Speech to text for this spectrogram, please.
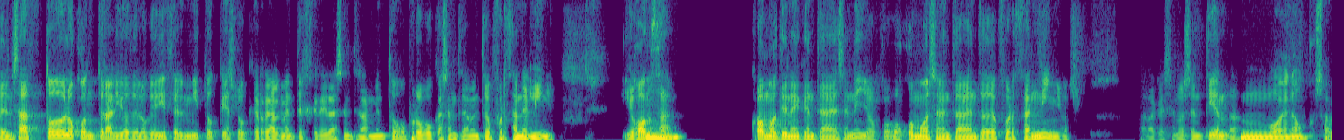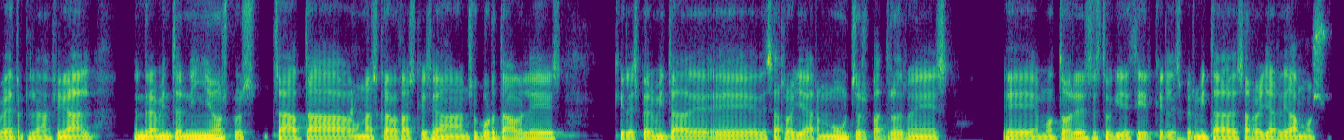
pensad todo lo contrario de lo que dice el mito, que es lo que realmente genera ese entrenamiento o provoca ese entrenamiento de fuerza en el niño. Y Gonza, ¿cómo tiene que entrenar ese niño? ¿O cómo es el entrenamiento de fuerza en niños? Para que se nos entienda. Bueno, pues a ver, al final entrenamiento en niños pues, se adapta a unas cargas que sean soportables, que les permita eh, desarrollar muchos patrones eh, motores. Esto quiere decir que les permita desarrollar, digamos,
